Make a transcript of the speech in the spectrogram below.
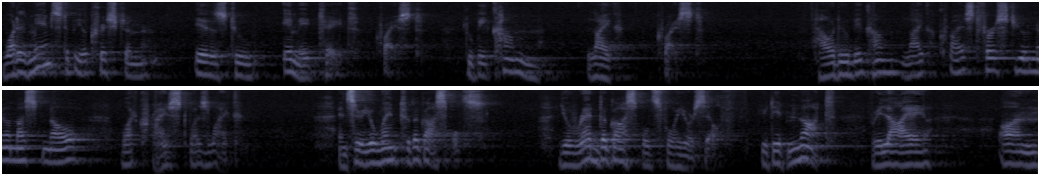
what it means to be a Christian is to imitate Christ, to become like Christ. How do you become like Christ? First, you must know what Christ was like. And so you went to the Gospels. You read the Gospels for yourself. You did not rely on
